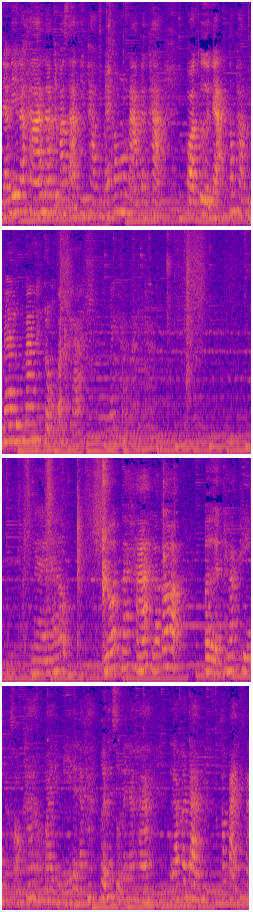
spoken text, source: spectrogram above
เดี๋ยวนี้นะคะน้ำจะมาสาธิตพาคุณแม่เข้าห้องน้ำกันค่ะ ก่อนอื่นเนี่ยต้องพาคุณแม่ลุกนั่งให้ตรงก่อนนะคะคุณแม่ค่ะนั่งค่ะแล้วลดนะคะ แล้วก็เปิดพนักพิงสองข้างออกมาอย่างนี้เลยนะคะ เปิดให้สุดเลยนะคะ แล้วก็ดันเข้าไปข้างใน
